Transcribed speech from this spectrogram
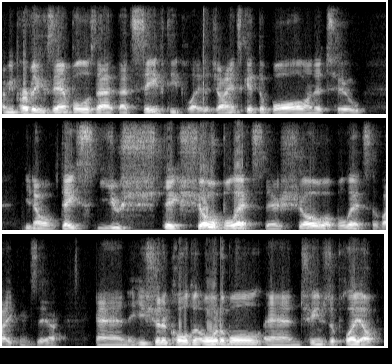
I mean, perfect example is that that safety play. The Giants get the ball on the two you know they you sh- they show blitz. They show a blitz. The Vikings there, and he should have called an audible and changed the play up.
